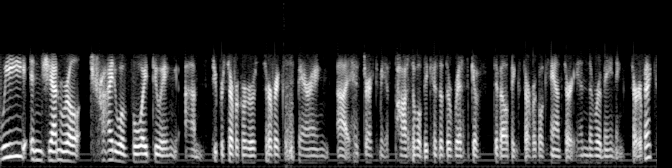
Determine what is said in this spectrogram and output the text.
we in general try to avoid doing um, supracervical or cervix sparing uh, hysterectomy if possible because of the risk of developing cervical cancer in the remaining cervix.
